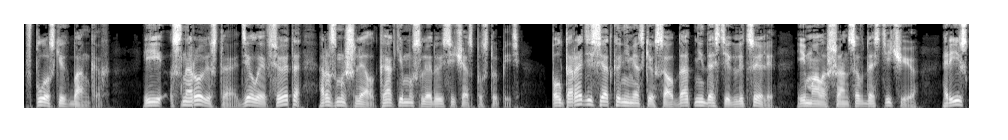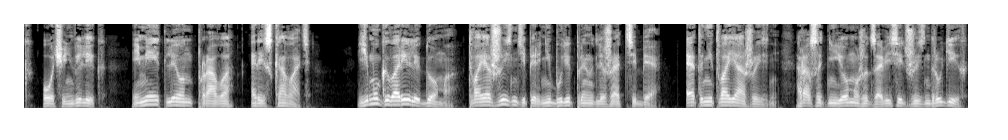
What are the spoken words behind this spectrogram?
в плоских банках. И, сноровисто, делая все это, размышлял, как ему следует сейчас поступить. Полтора десятка немецких солдат не достигли цели, и мало шансов достичь ее. Риск очень велик. Имеет ли он право рисковать? Ему говорили дома, твоя жизнь теперь не будет принадлежать тебе. Это не твоя жизнь, раз от нее может зависеть жизнь других.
